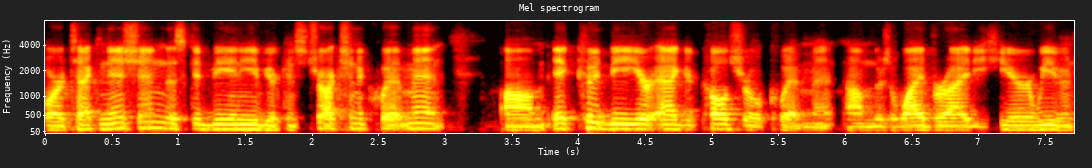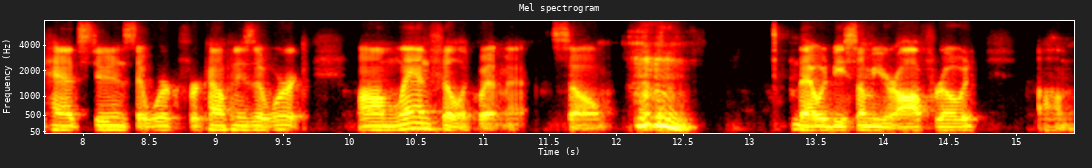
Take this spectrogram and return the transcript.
or technician. This could be any of your construction equipment. Um, it could be your agricultural equipment. Um, there's a wide variety here. We even had students that work for companies that work um, landfill equipment. So that would be some of your off-road. Um,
